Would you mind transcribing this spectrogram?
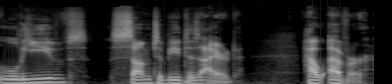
leaves some to be desired. However,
